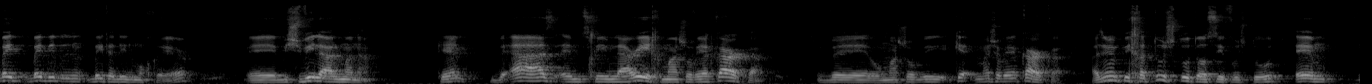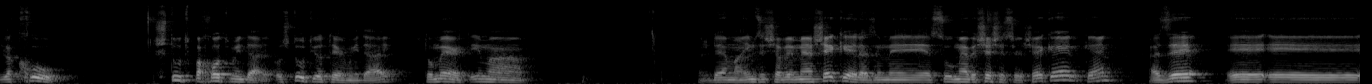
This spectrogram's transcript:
בית, בית הדין מוכר בשביל האלמנה. כן? ואז הם צריכים להעריך מה שווי הקרקע, ו... או מה שווי, כן, מה שווי הקרקע. אז אם הם פיחתו שטות או הוסיפו שטות, הם לקחו שטות פחות מדי או שטות יותר מדי, זאת אומרת אם ה... אני יודע מה, אם זה שווה 100 שקל אז הם אה, עשו 116 שקל, כן? אז זה אה, אה,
